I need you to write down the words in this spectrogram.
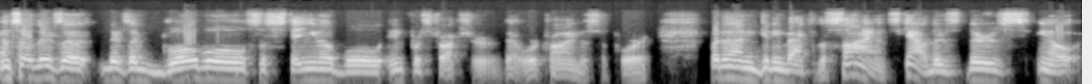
And so there's a there's a global sustainable infrastructure that we're trying to support. But then getting back to the science yeah there's there's you know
